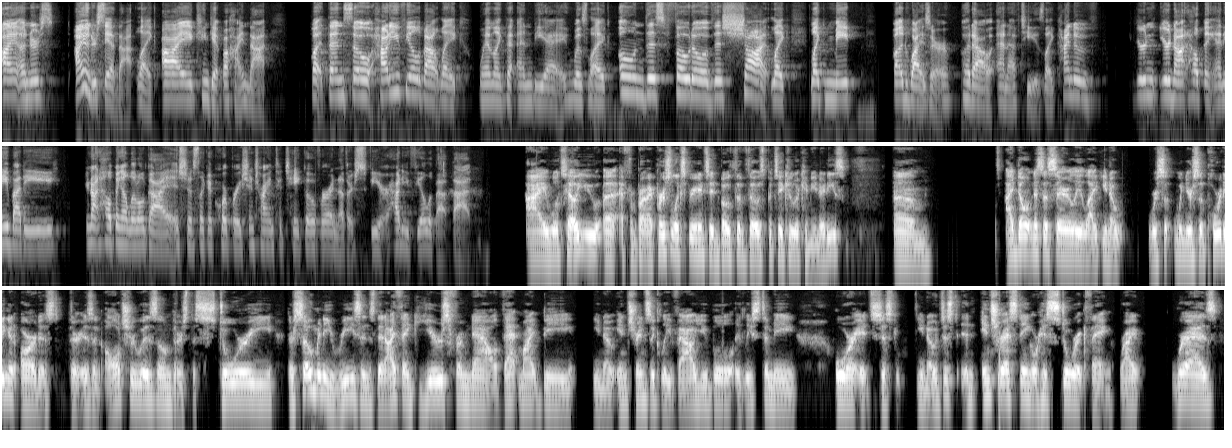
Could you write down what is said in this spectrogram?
I understand. I understand that. Like I can get behind that. But then so how do you feel about like when like the NBA was like own this photo of this shot like like made Budweiser put out NFTs like kind of you're you're not helping anybody you're not helping a little guy it's just like a corporation trying to take over another sphere how do you feel about that I will tell you uh, from my personal experience in both of those particular communities. Um, I don't necessarily like you know we're when you're supporting an artist, there is an altruism. There's the story. There's so many reasons that I think years from now that might be you know intrinsically valuable, at least to me, or it's just you know just an interesting or historic thing, right? Whereas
